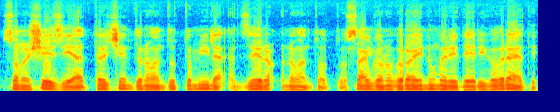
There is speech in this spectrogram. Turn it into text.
sono scesi a 398.098, salgono però i numeri dei ricoverati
